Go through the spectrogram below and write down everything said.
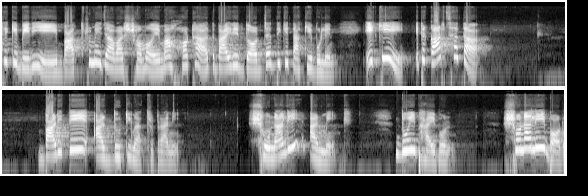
থেকে বেরিয়ে বাথরুমে যাওয়ার সময় মা হঠাৎ বাইরের দরজার দিকে তাকিয়ে বলেন এ কি? এটা কার ছাতা? বাড়িতে আর দুটি মাত্র প্রাণী, সোনালি আর মেঘ, দুই ভাই বোন সোনালি বড়,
